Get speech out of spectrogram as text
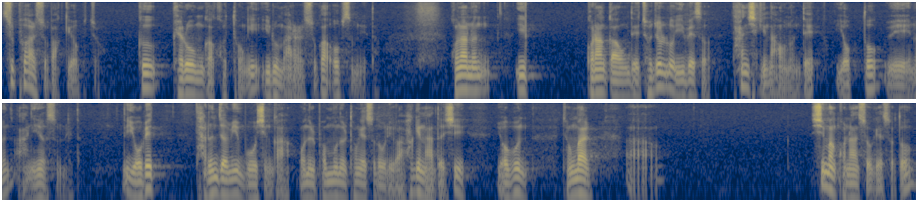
슬퍼할 수밖에 없죠. 그 괴로움과 고통이 이루 말할 수가 없습니다. 고난은 이 고난 가운데 저절로 입에서 탄식이 나오는데 욥도 외에는 아니었습니다. 욥의 다른 점이 무엇인가? 오늘 본문을 통해서도 우리가 확인하듯이 욥은 정말 아, 심한 고난 속에서도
